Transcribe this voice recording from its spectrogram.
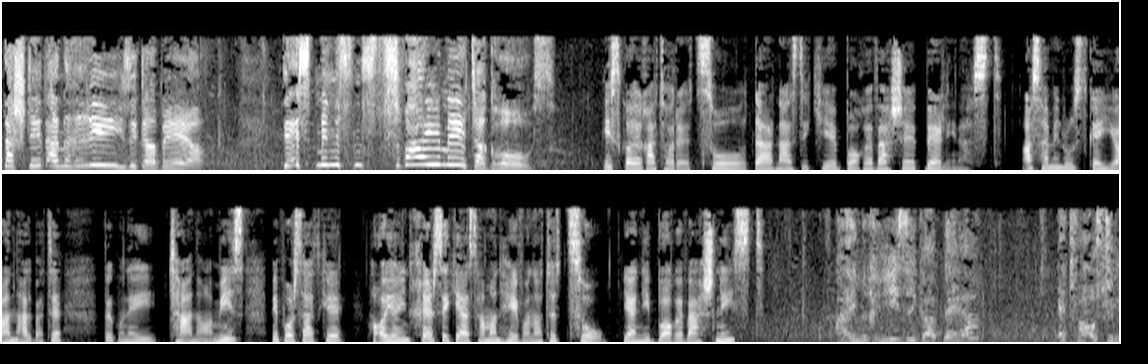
Da steht ein riesiger Bär. Der ist mindestens zwei Meter groß. ایستگاه قطار تسو در نزدیکی باغ وحش برلین است. از همین روست که یان البته به گونه تنامیز می‌پرسد که آیا این خرس یکی از همان حیوانات تسو یعنی باغ وحش نیست؟ Ein riesiger Bär? Etwa aus dem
